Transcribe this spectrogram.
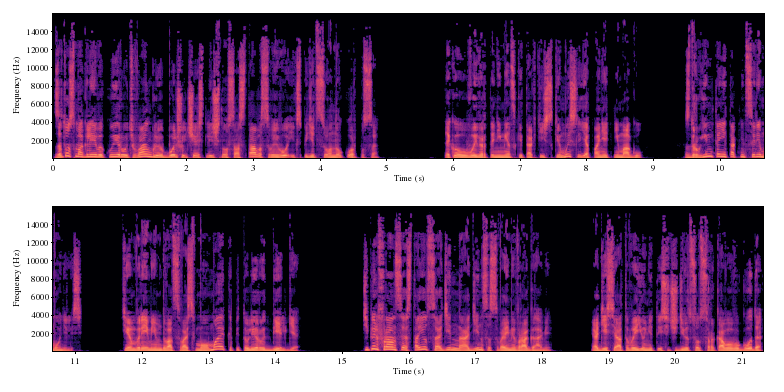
Зато смогли эвакуировать в Англию большую часть личного состава своего экспедиционного корпуса. Такого выверта немецкой тактической мысли я понять не могу. С другими-то они так не церемонились. Тем временем 28 мая капитулирует Бельгия. Теперь Франция остается один на один со своими врагами. А 10 июня 1940 года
